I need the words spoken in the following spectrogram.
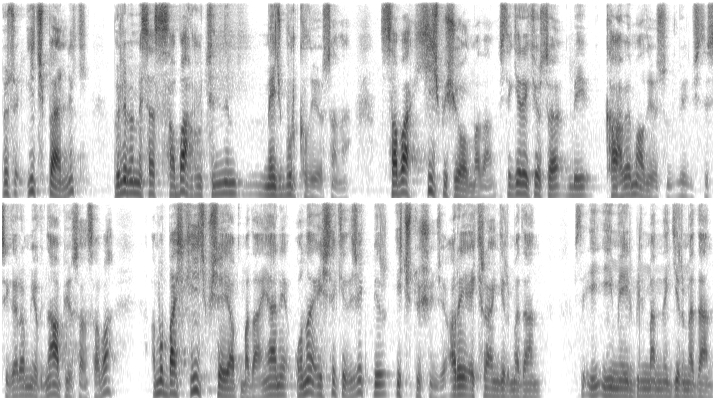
Dolayısıyla iç benlik Böyle bir mesela sabah rutinini mecbur kılıyor sana. Sabah hiçbir şey olmadan, işte gerekiyorsa bir kahve mi alıyorsun, bir işte sigara mı yok, ne yapıyorsan sabah. Ama başka hiçbir şey yapmadan, yani ona eşlik edecek bir iç düşünce. Araya ekran girmeden, işte e- e-mail bilmem ne girmeden,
